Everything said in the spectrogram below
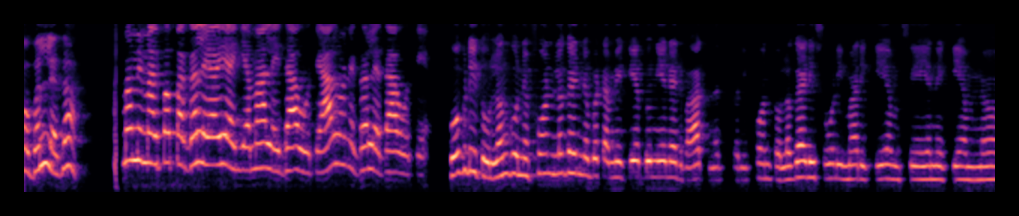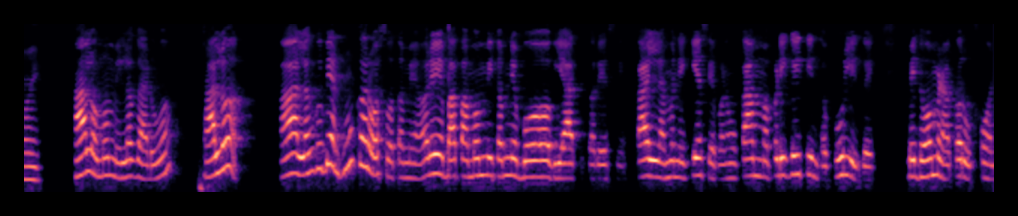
બોકો ભલ્લે જા. મમ્મી માર પપ્પા ગલે આયા ગયા માલે દાવું તે આવો ને ગલે દાવું તે ભોગડી તું લંગુને ફોન લગાડીને બટા મેં કે દુનિયાને વાત નથી કરી. ફોન તો લગાડી છોડી મારી કેમ છે એને કેમ નહીં. હાલો મમ્મી લગાડો હો. હાલો. હા લંગુબેન શું કરો છો તમે? અરે બાપા મમ્મી તમને બહુ યાદ કરે છે. કાલના મને કહેશે પણ હું કામમાં પડી ગઈ હતી ને તો ભૂલી ગઈ. મેં તો હમણાં કરું ફોન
